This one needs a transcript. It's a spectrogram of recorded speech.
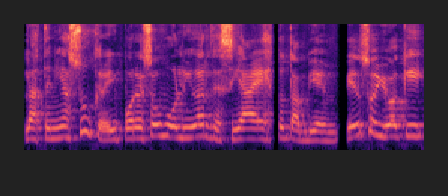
Las tenía Sucre y por eso Bolívar decía esto también. Pienso yo aquí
